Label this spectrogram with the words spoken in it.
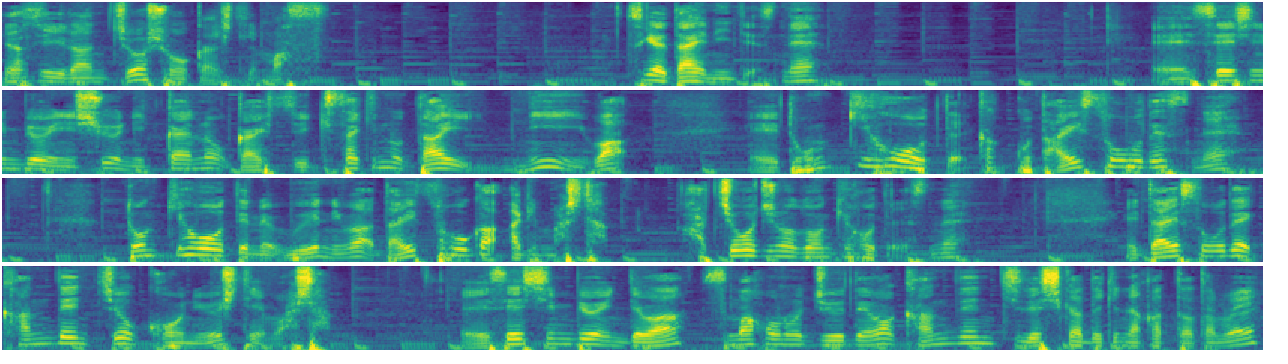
安いランチを紹介しています。次は第2位ですね。えー精神病院週に1回の外出行き先の第2位は、えードンキホーテ、かっこダイソーですね。ドンキホーテの上にはダイソーがありました。八王子のドンキホーテですね。えーダイソーで乾電池を購入していました。え精神病院ではスマホの充電は乾電池でしかできなかったため、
